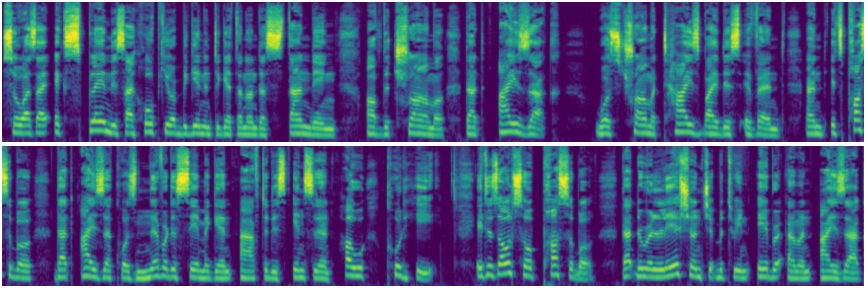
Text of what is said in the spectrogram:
So as I explain this, I hope you're beginning to get an understanding of the trauma that Isaac was traumatized by this event, and it's possible that Isaac was never the same again after this incident. How could he? It is also possible that the relationship between Abraham and Isaac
